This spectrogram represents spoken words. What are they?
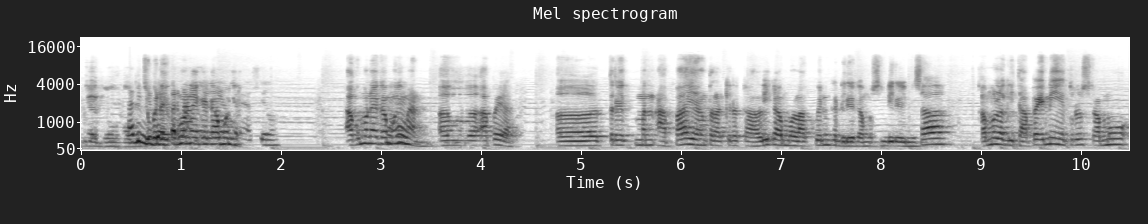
Nggak. Tapi Coba juga deh, aku mau pernah nanya ke sih kamu berhasil. Aku mau nanya kamu. Iman, Eh, apa ya? eh, treatment apa yang terakhir kali kamu lakuin ke diri kamu sendiri? Misal kamu lagi capek nih, terus kamu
